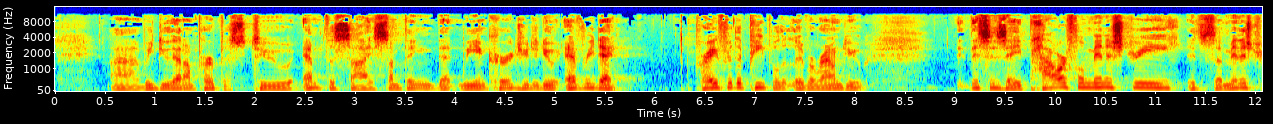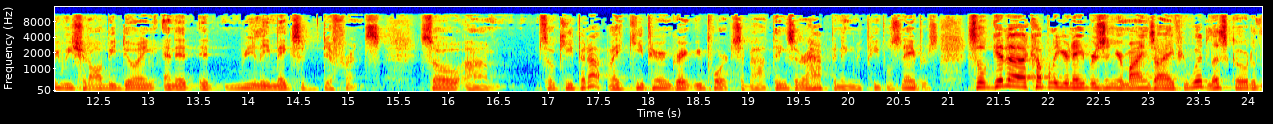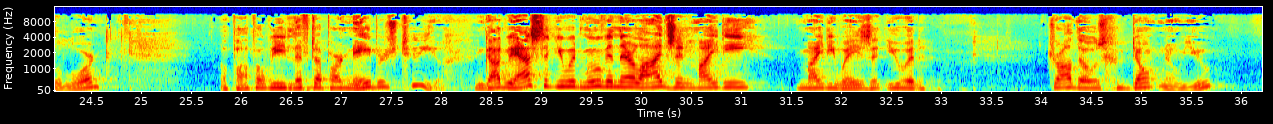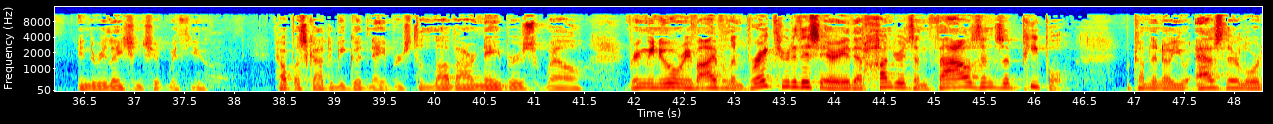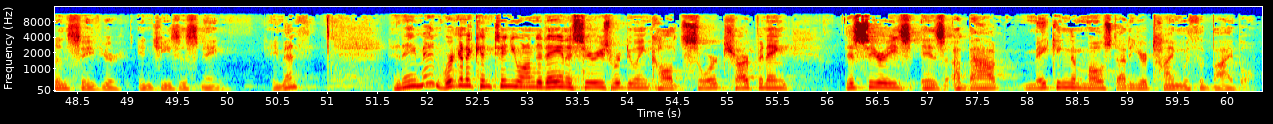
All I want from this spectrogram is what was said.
Uh, we do that on purpose to emphasize something that we encourage you to do every day. Pray for the people that live around you. This is a powerful ministry. It's a ministry we should all be doing, and it, it really makes a difference. So, um, so keep it up. I keep hearing great reports about things that are happening with people's neighbors. So get a couple of your neighbors in your mind's eye, if you would. Let's go to the Lord. Oh, Papa, we lift up our neighbors to you. And God, we ask that you would move in their lives in mighty, mighty ways, that you would draw those who don't know you into relationship with you. Help us, God, to be good neighbors, to love our neighbors well. Bring renewal, revival, and breakthrough to this area that hundreds and thousands of people will come to know you as their Lord and Savior in Jesus' name. Amen. And amen. We're going to continue on today in a series we're doing called Sword Sharpening. This series is about making the most out of your time with the Bible.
